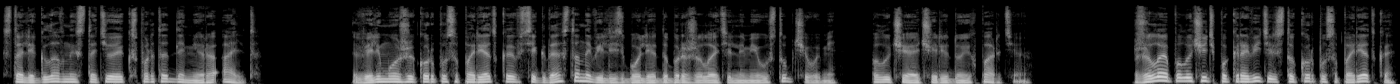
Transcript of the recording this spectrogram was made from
стали главной статьей экспорта для мира Альт. Вельможи корпуса порядка всегда становились более доброжелательными и уступчивыми, получая очередную их партию. Желая получить покровительство корпуса порядка,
